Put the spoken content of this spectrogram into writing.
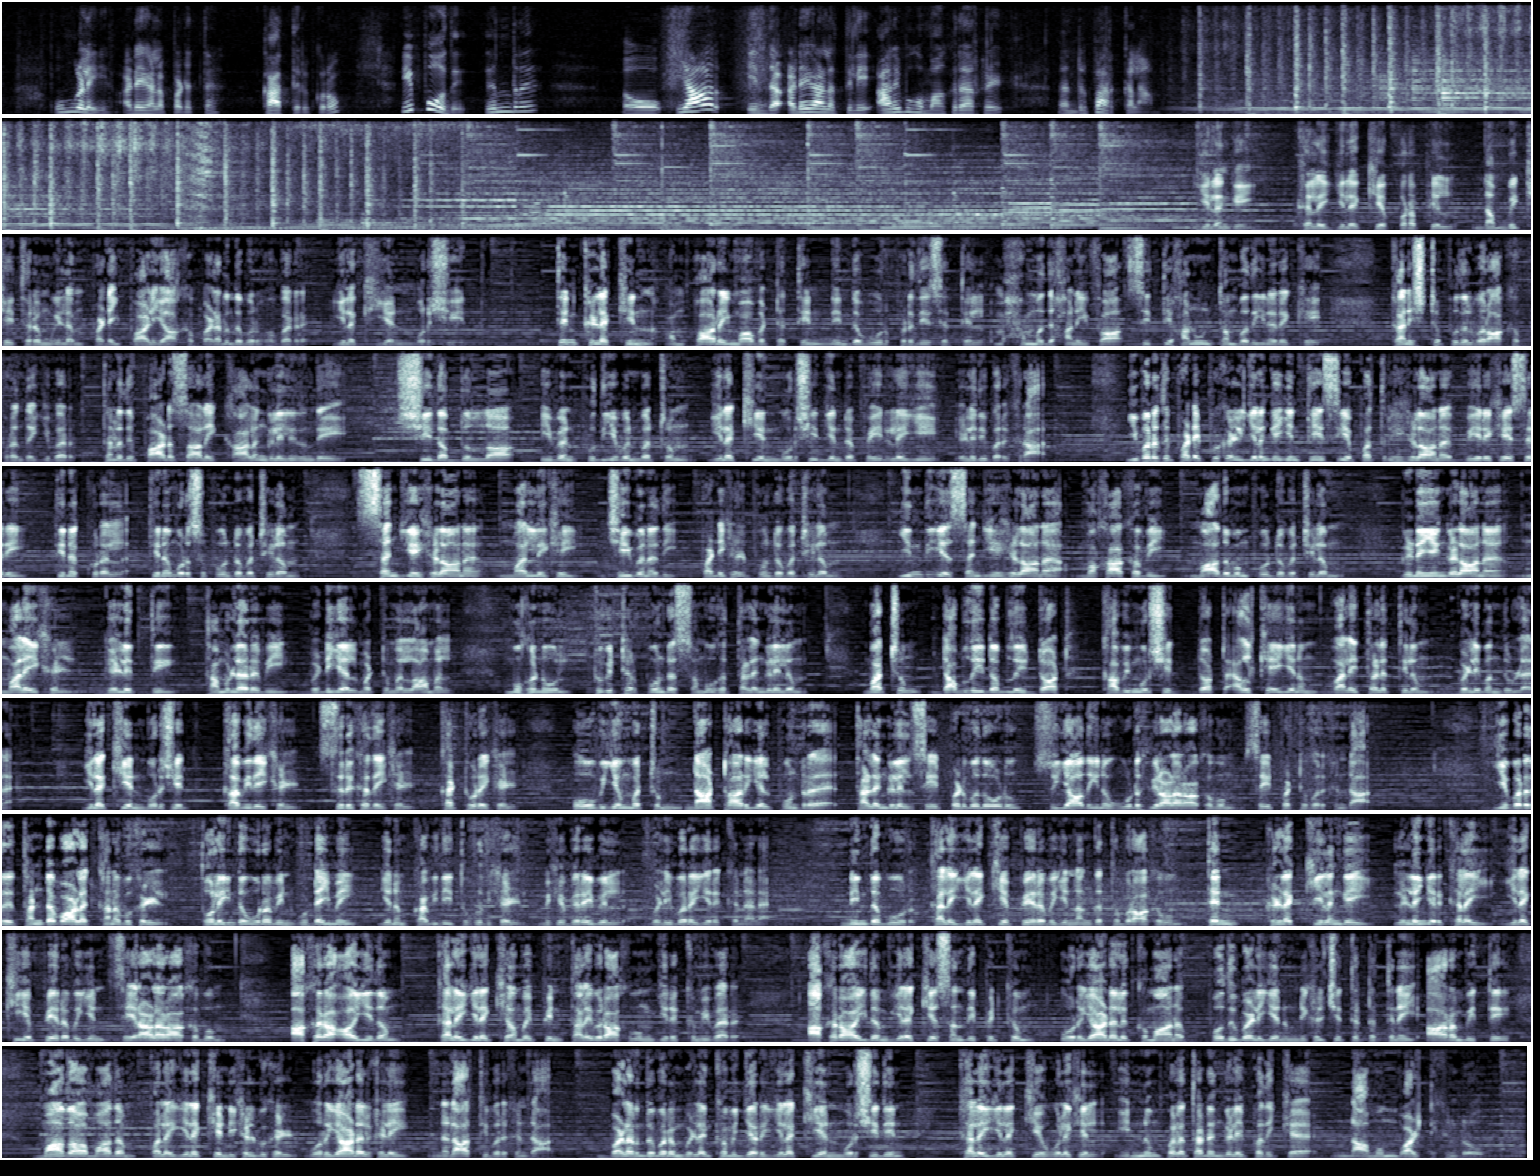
உங்களை அடையாளப்படுத்த காத்திருக்கிறோம். இப்போது இன்று யார் இந்த அடையாளத்திலே அறிமுகமாகிறார்கள் என்று பார்க்கலாம். இலங்கை கலை இலக்கிய பரப்பில் நம்பிக்கை தரும் இளம் படைப்பாளியாக வளர்ந்து வருபவர் இலக்கியன் முர்ஷித். தென்கிழக்கின் அம்பாறை மாவட்டத்தின் நிந்தவூர் பிரதேசத்தில் முகமது ஹனீஃபா சித்தி ஹனூன் தம்பதியினருக்கு கனிஷ்ட புதல்வராக பிறந்த இவர் தனது பாடசாலை காலங்களிலிருந்தே ஷீத் அப்துல்லா இவன் புதியவன் மற்றும் இலக்கியன் முர்ஷித் என்ற பெயரிலேயே எழுதி வருகிறார். இவரது படைப்புகள் இலங்கையின் தேசிய பத்திரிகைகளான வீரகேசரி தினக்குரல் தினமுரசு போன்றவற்றிலும் சஞ்சிகைகளான மல்லிகை ஜீவநதி படிகள் போன்றவற்றிலும் இந்திய சஞ்சிகைகளான மகாகவி மாதவம் போன்றவற்றிலும் இணையங்களான மலைகள் எழுத்து தமிழருவி விடியல் மட்டுமல்லாமல் முகநூல் ட்விட்டர் போன்ற சமூக தளங்களிலும் மற்றும் W W dot Kavimurshid dot LK எனும் வலைத்தளத்திலும் வெளிவந்துள்ளன. இலக்கியன் முர்ஷித் கவிதைகள் சிறுகதைகள் கட்டுரைகள் ஓவியம் மற்றும் நாட்டாரியல் போன்ற தளங்களில் செயற்படுவதோடு சுயாதீன ஊடகவியலாளராகவும் செயற்பட்டு வருகின்றார். இவரது தண்டவாள கனவுகள் தொலைந்த உறவின் உடைமை எனும் கவிதை தொகுதிகள் மிக விரைவில் வெளிவர இருக்கின்றன. நிந்தவூர் கலை இலக்கிய பேரவையின் அங்கத்தவராகவும் தென் கிழக்கிலங்கை இளைஞர் கலை இலக்கிய பேரவையின் செயலாளராகவும் அகர ஆயுதம் கலை இலக்கிய அமைப்பின் தலைவராகவும் இருக்கும் இவர். அகராயுதம் இலக்கிய சந்திப்பிற்கும் உரையாடலுக்குமான பொதுவெளி எனும் நிகழ்ச்சி திட்டத்தினை ஆரம்பித்து மாதா மாதம் பல இலக்கிய நிகழ்வுகள் உரையாடல்களை நடாத்தி வருகின்றார். வளர்ந்து வரும் இளங்கவிஞர் இலக்கியன் முர்ஷிதின் கலை இலக்கிய உலகில் இன்னும் பல தடங்களை பதிக்க நாமும் வாழ்த்துகின்றோம்.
